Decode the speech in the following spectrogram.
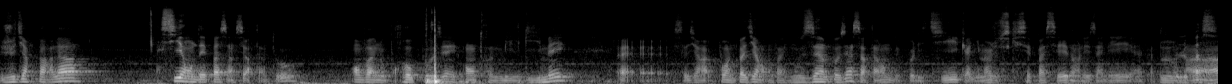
Je veux dire par là, si on dépasse un certain taux, on va nous proposer, entre mille guillemets, euh, c'est-à-dire, pour ne pas dire, on va nous imposer un certain nombre de politiques à l'image de ce qui s'est passé dans les années 80, mmh, le, pass,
